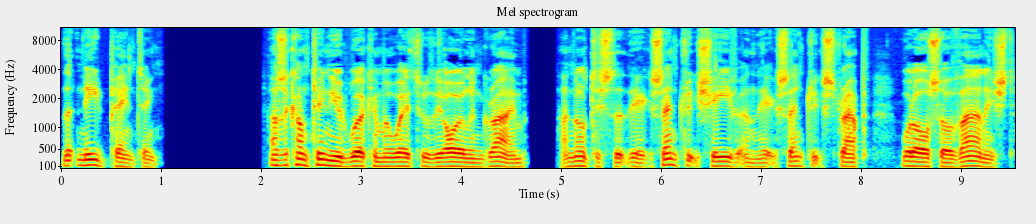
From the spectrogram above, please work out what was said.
that need painting. As I continued working my way through the oil and grime, I noticed that the eccentric sheave and the eccentric strap were also varnished,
